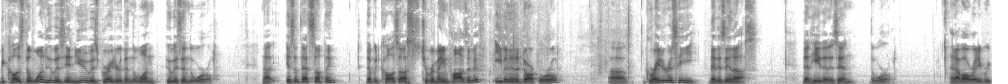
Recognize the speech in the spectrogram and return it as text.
because the one who is in you is greater than the one who is in the world. Now, isn't that something that would cause us to remain positive, even in a dark world? Uh, greater is he that is in us than he that is in the world. And I've already re-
